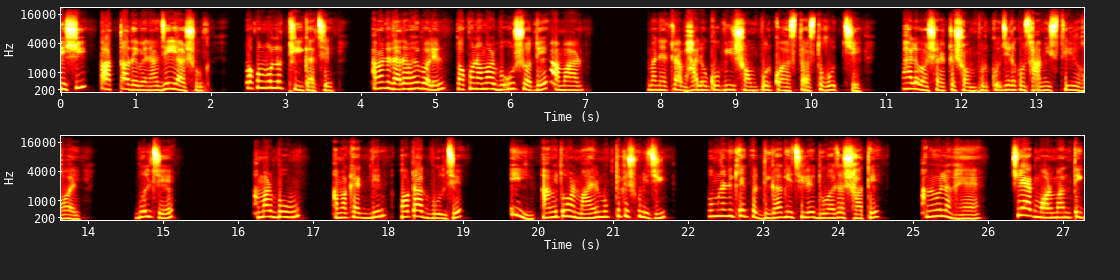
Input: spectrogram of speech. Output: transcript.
বেশি পাত্তা দেবে না, যেই আসুক। তখন বলল, ঠিক আছে। আমাদের দাদাভাই বলেন, তখন আমার বউর সাথে আমার মানে একটা ভালো গভীর সম্পর্ক আস্তে আস্তে হচ্ছে। ভালোবাসার একটা সম্পর্ক, যেরকম স্বামী স্ত্রীর হয়। বলছে আমার বউ আমাকে একদিন হঠাৎ বলছে, এই, আমি তোমার মায়ের মুখ থেকে শুনেছি, তোমরা নাকি একবার দীঘা গিয়েছিলে দু হাজার সাতে? আমি বললাম হ্যাঁ সে এক মর্মান্তিক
